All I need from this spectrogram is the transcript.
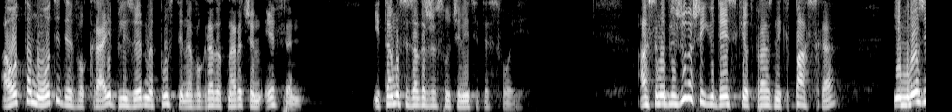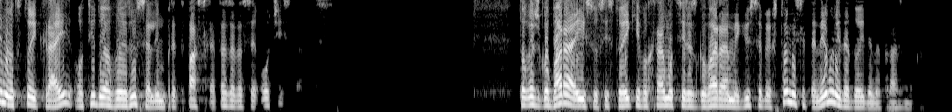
а оттаму отиде во крај, близу една пустина, во градот наречен Ефрем, и таму се задржа со учениците своји. А се наближуваше јудејскиот празник Пасха, И мнозина од тој крај отидоа во Ерусалим пред Пасхата за да се очистат. Тогаш го бараа Исус и стоеки во храмот си разговараа меѓу себе, што мислите, нема ли да дојде на празникот?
